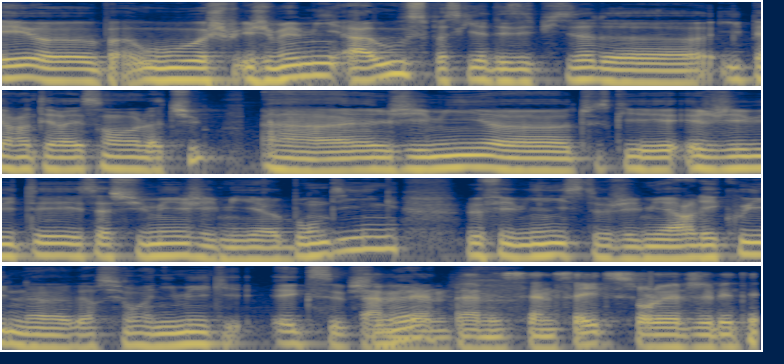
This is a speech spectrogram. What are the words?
Et euh, bah, où j'ai même mis House parce qu'il y a des épisodes euh, hyper intéressants là-dessus. Euh, j'ai mis tout ce qui est LGBT et s'assumer, j'ai mis Bonding. Le féministe, j'ai mis Harley Quinn, la version animée qui est exceptionnelle. pas mes Sense8 sur le LGBT.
